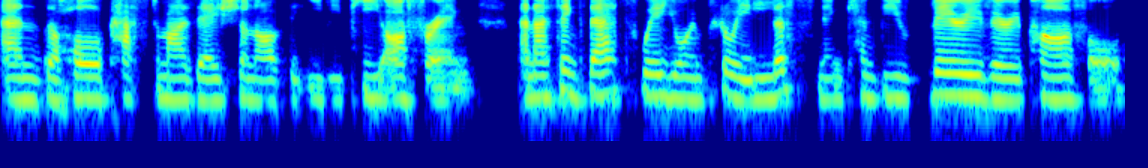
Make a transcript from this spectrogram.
and the whole customization of the EVP offering. And I think that's where your employee listening can be very, very powerful.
